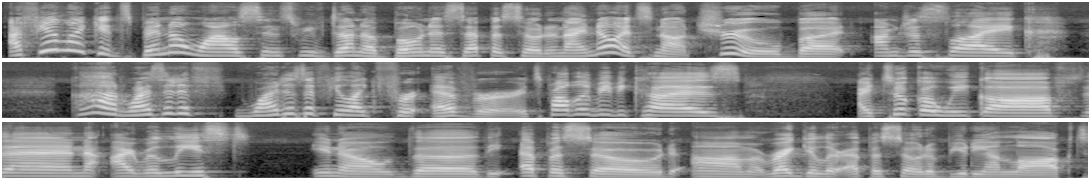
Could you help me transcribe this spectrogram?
I feel like it's been a while since we've done a bonus episode and I know it's not true, but I'm just like god, why is it if why does it feel like forever? It's probably because I took a week off, then I released you know the the episode um a regular episode of beauty unlocked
